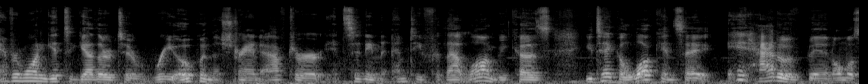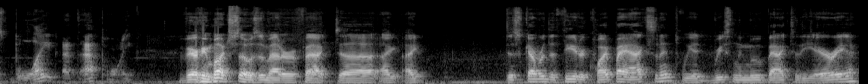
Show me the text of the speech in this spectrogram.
everyone get together to reopen the Strand after it's sitting empty for that long? Because you take a look and say it had to have been almost blight at that point. Very much so, as a matter of fact. Uh, I, I discovered the theater quite by accident. We had recently moved back to the area.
